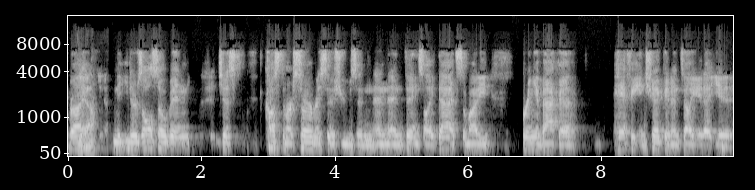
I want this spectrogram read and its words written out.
right? Yeah. There's also been just customer service issues and, and, and things like that. Somebody bring you back a half-eaten chicken and tell you that you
